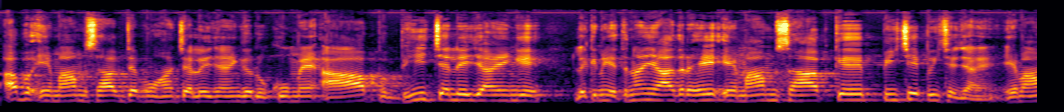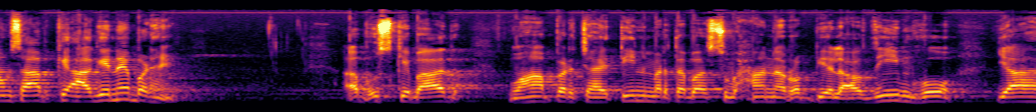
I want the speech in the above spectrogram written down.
अब इमाम साहब जब वहाँ चले जाएँगे रुकू में, आप भी चले जाएँगे, लेकिन इतना याद रहे, इमाम साहब के पीछे पीछे जाएँ, इमाम साहब के आगे न बढ़ें। अब उसके बाद वहाँ पर चाहे तीन मरतबा सुबहान रबी अज़ीम हो, या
